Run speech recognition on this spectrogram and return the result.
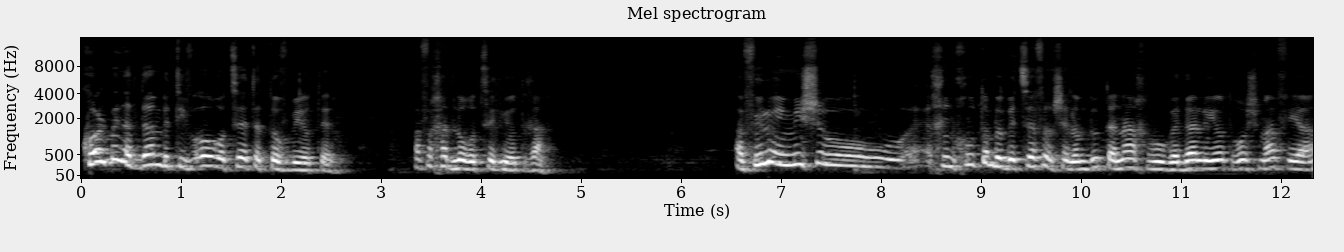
כל בן אדם בטבעו רוצה את הטוב ביותר. אף אחד לא רוצה להיות רע. אפילו אם מישהו, חינכו אותו בבית ספר שלמדו תנ"ך והוא גדל להיות ראש מאפיה,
